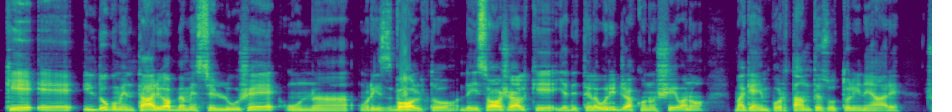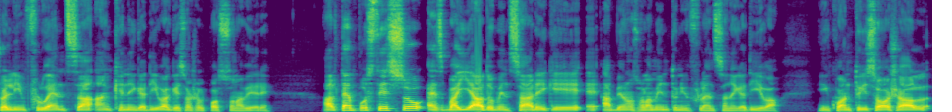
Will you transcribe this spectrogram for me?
che eh, il documentario abbia messo in luce un, un, risvolto dei social che gli addetti ai lavori già conoscevano, ma che è importante sottolineare, cioè l'influenza anche negativa che i social possono avere. Al tempo stesso è sbagliato pensare che eh, abbiano solamente un'influenza negativa, in quanto i social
